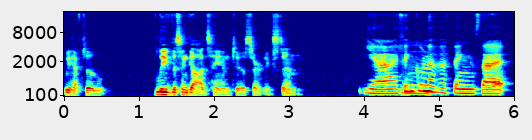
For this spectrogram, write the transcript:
we have to leave this in god's hand to a certain extent yeah i think mm. one of the things that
